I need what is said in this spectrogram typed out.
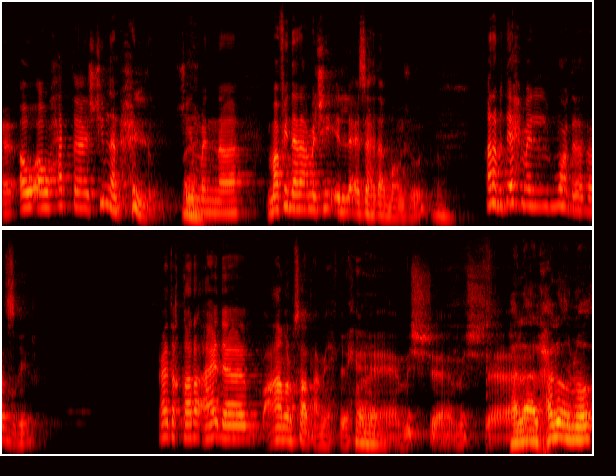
أو أو حتى شيء بدنا نحله شيء. من ما فينا نعمل شيء إلا إذا هذا موجود. أنا بدي أحمل معدل صغير هذا قرار هذا عامر بساط عم يحكي. إيه. مش مش هلا الحلو إنه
